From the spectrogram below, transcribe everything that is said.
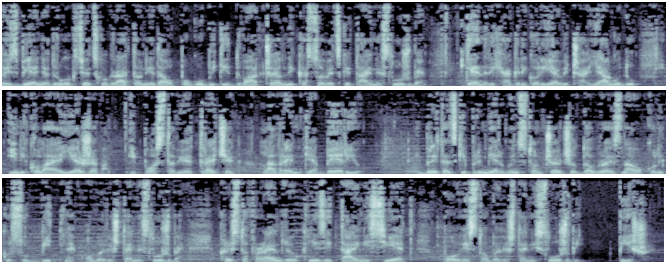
Do izbijanja drugog svjetskog rata on je dao pogubiti dva čelnika sovjetske tajne službe, Genriha Grigorijevića Jagodu i Nikolaja Ježeva i postavio je trećeg Lavrentija Beriju. Britanski premijer Winston Churchill dobro je znao koliko su bitne obavještajne službe. Christopher Andrew u knjizi Tajni svijet, povijest obavještajnih službi, piše.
